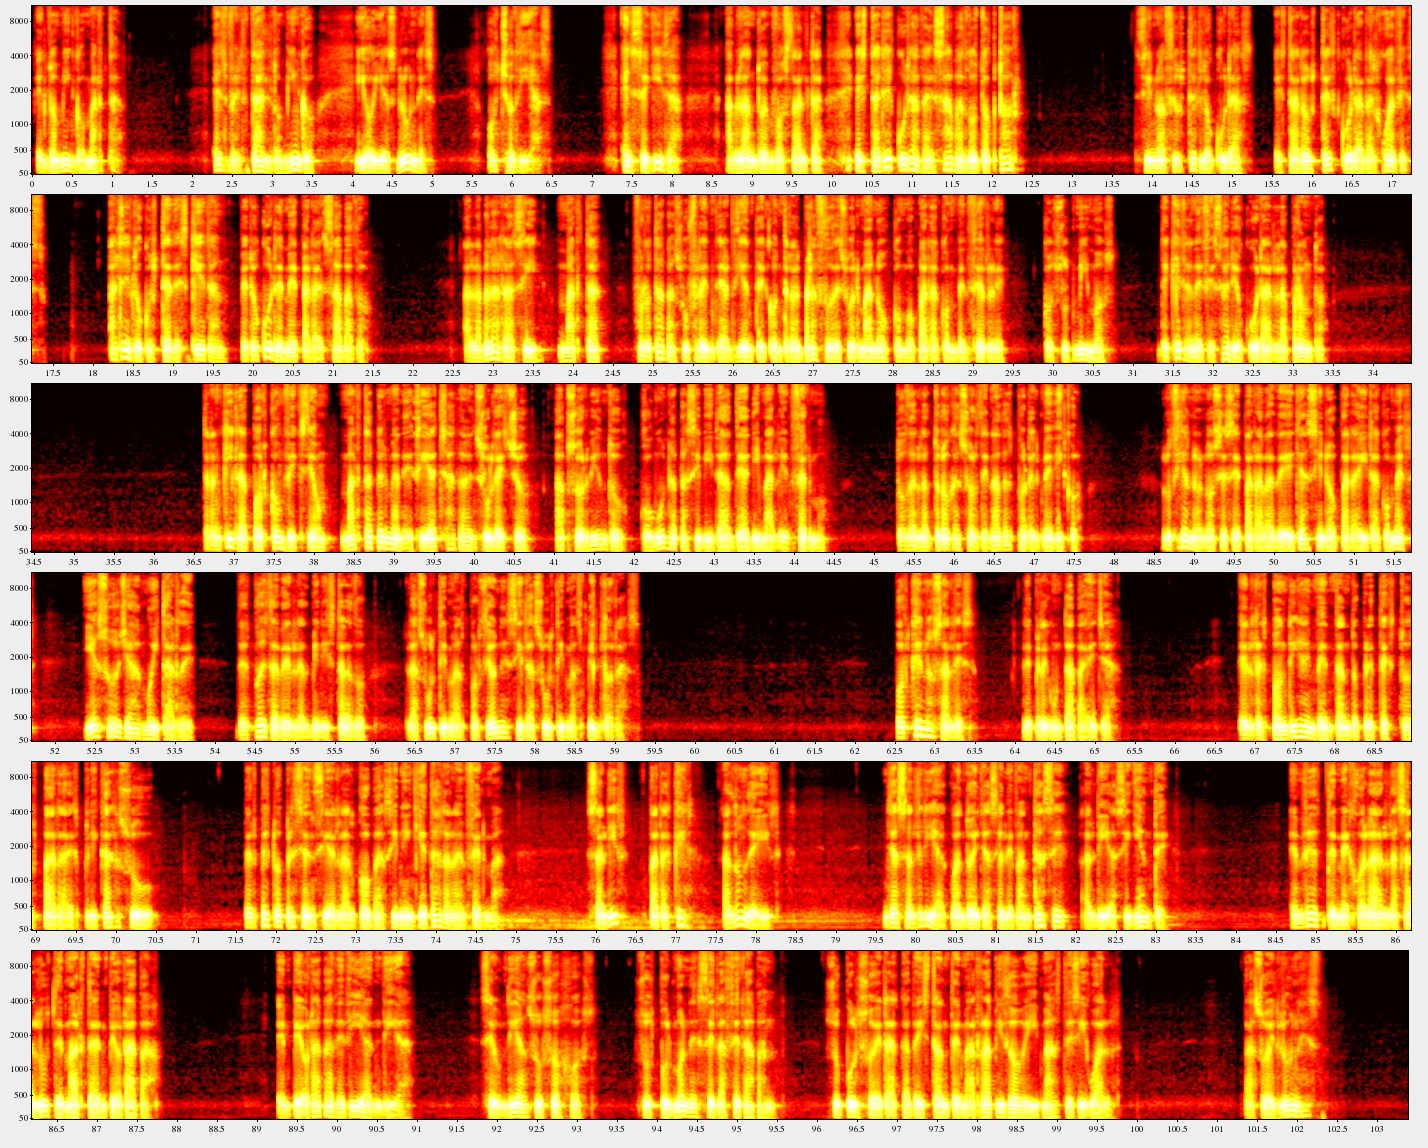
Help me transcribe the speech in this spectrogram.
El domingo, Marta. Es verdad, el domingo, y hoy es lunes. Ocho días. Enseguida, hablando en voz alta. «Estaré curada el sábado, doctor». «Si no hace usted locuras, estará usted curada el jueves». «Haré lo que ustedes quieran, pero cúreme para el sábado». Al hablar así, Marta frotaba su frente ardiente contra el brazo de su hermano como para convencerle, con sus mimos, de que era necesario curarla pronto. Tranquila por convicción, Marta permanecía echada en su lecho, absorbiendo con una pasividad de animal enfermo todas las drogas ordenadas por el médico. Luciano no se separaba de ella sino para ir a comer, y eso ya muy tarde, después de haberle administrado las últimas porciones y las últimas píldoras. —¿Por qué no sales? —le preguntaba ella. Él respondía inventando pretextos para explicar su perpetua presencia en la alcoba sin inquietar a la enferma. ¿Salir? ¿Para qué? ¿A dónde ir? Ya saldría cuando ella se levantase al día siguiente. En vez de mejorar la salud de Marta empeoraba. Empeoraba de día en día. Se hundían sus ojos, sus pulmones se laceraban, su pulso era cada instante más rápido y más desigual. Pasó el lunes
